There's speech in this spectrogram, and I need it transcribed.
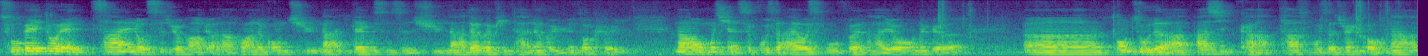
储备对 XL 视觉化表达化的工具，那以 Dev 是只需，那任何平台任何语言都可以。那我目前是负责 iOS 部分，还有那个。呃，同组的阿阿西卡，他是负责捐购。那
